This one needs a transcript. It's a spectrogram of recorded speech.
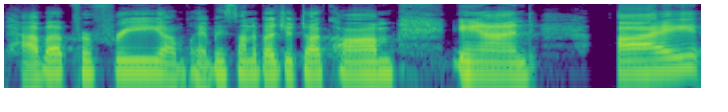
have up for free on plantbasedonabudget.com. And I,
